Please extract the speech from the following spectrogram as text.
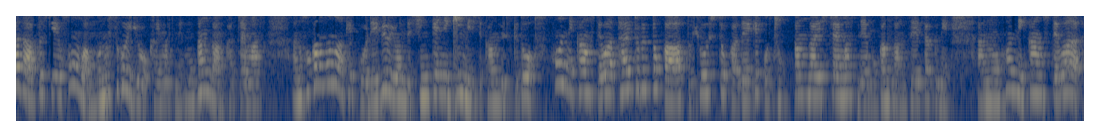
ただ私本はものすごい量買いますね。もうガンガン買っちゃいます。あの他のものは結構レビュー読んで真剣に吟味して買うんですけど本に関してはタイトルとかあと表紙とかで結構直感買いしちゃいますね。もうガンガン贅沢に。あの本に関しては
